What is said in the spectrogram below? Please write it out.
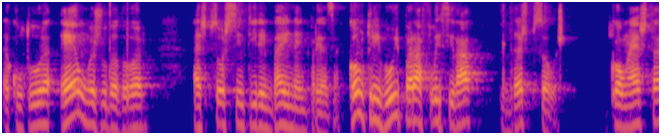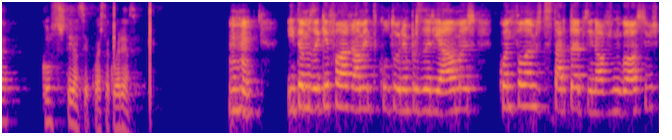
A cultura é um ajudador às pessoas se sentirem bem na empresa. Contribui para a felicidade das pessoas com esta consistência, com esta coerência. Uhum. E estamos aqui a falar realmente de cultura empresarial, mas quando falamos de startups e novos negócios,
